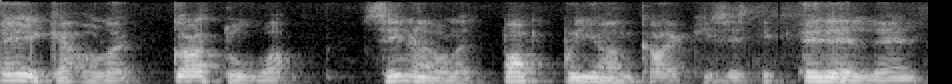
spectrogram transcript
eikä ole katuva, sinä olet pappi iankaikkisesti edelleen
